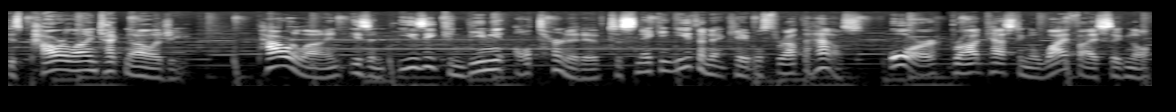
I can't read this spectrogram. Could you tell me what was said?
is Powerline technology. Powerline is an easy, convenient alternative to snaking Ethernet cables throughout the house, or broadcasting a Wi Fi signal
